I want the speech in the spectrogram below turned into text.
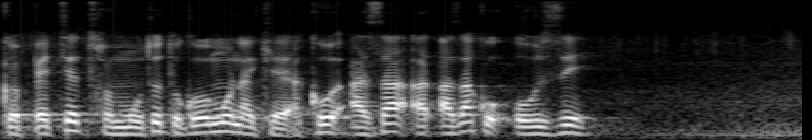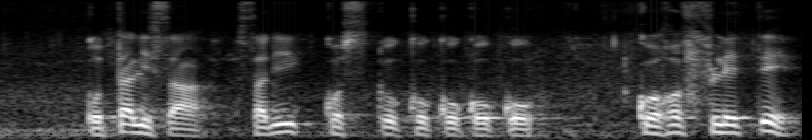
que peut-être moto koose kotalisa c'est-à-dire korefléter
